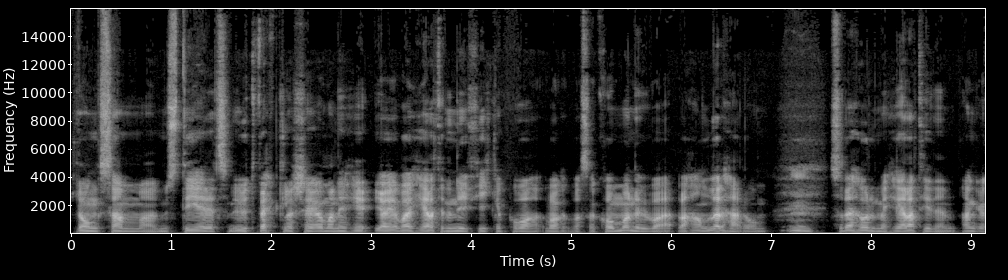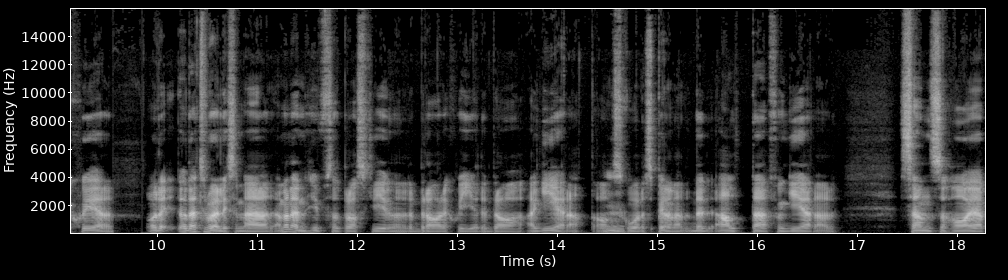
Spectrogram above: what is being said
långsamma mysteriet som utvecklar sig. Och man är jag var hela tiden nyfiken på vad, vad, vad ska komma nu. Vad, vad handlar det här om? Mm. Så det höll mig hela tiden engagerad. Och det, och det tror jag liksom är, ja, men är en hyfsat bra skriven, det är bra regi och det är bra agerat av Mm. skådespelarna. Det, allt där fungerar. Sen så har jag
